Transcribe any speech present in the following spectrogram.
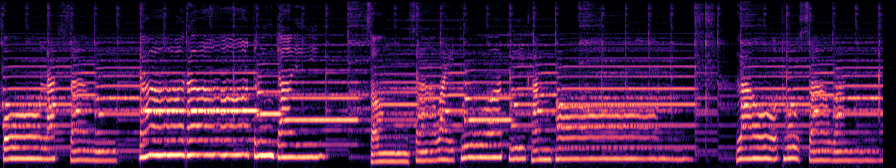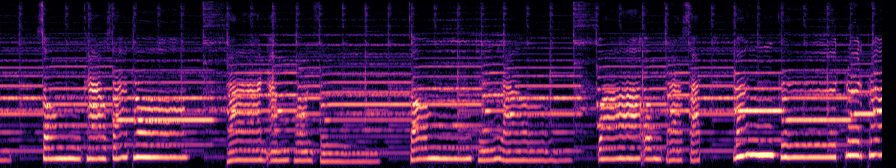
โกลัดสามีดาราตรึงใจ ส่องสาไว้ทั่วที่คำพรเล่าทูตสวรรค์ส่งข่าวสาทอผ่านอำพรสู่กองถึงเราว่าองค์กษัตริย์ บังเกิดเพลิดเพรา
